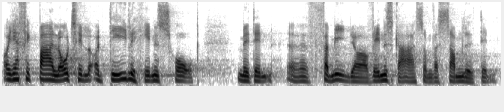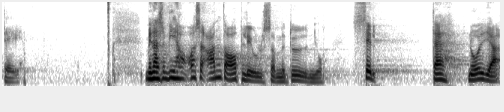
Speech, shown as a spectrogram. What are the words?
Og jeg fik bare lov til at dele hendes håb med den øh, familie og venneskare, som var samlet den dag. Men altså, vi har også andre oplevelser med døden jo. Selv der nåede jeg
